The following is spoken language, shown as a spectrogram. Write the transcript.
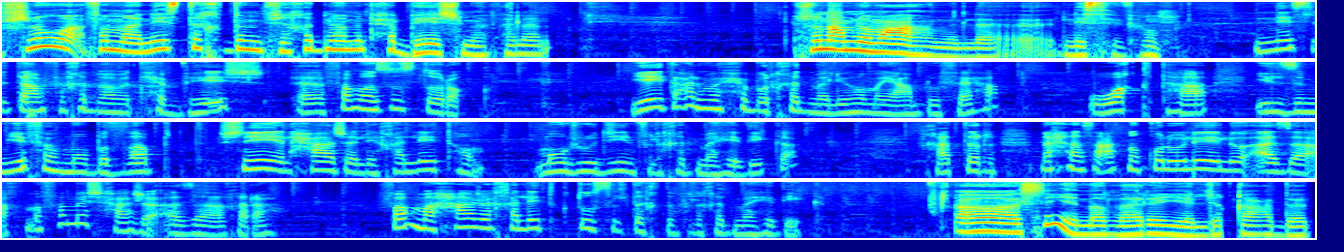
شنو فما ناس تخدم في خدمة ما تحبهاش مثلا؟ شو نعملوا معاهم الناس هذوما الناس اللي تعمل في خدمة ما تحبهاش أه فما زوز طرق. يا يتعلموا يحبوا الخدمة اللي هما يعملوا فيها وقتها يلزم يفهموا بالضبط شنو هي الحاجة اللي خليتهم موجودين في الخدمة هذيك. خاطر نحن ساعات نقولوا ليه لو أزاغ؟ ما فماش حاجة ازاغ راه فما حاجة خليتك توصل تخدم في الخدمة هذيك. آه شنو النظرية اللي قاعدة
